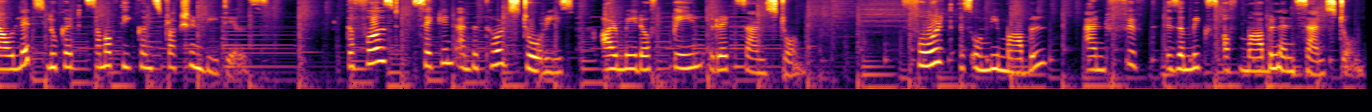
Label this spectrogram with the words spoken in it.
Now let's look at some of the construction details. The first, second and the third stories are made of pale red sandstone. Fourth is only marble and fifth is a mix of marble and sandstone.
